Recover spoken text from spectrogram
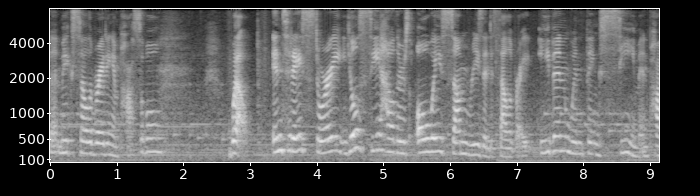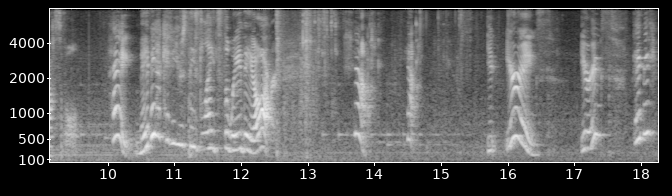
that makes celebrating impossible? Well, in today's story, you'll see how there's always some reason to celebrate, even when things seem impossible. Hey, maybe I could use these lights the way they are. Yeah, yeah. E- earrings. Earrings, maybe?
